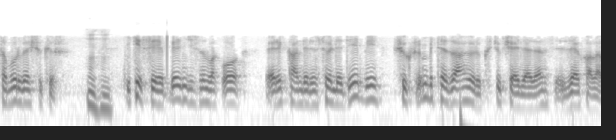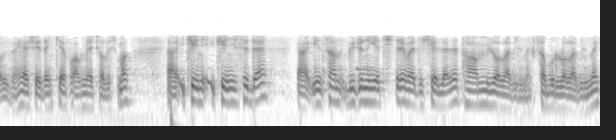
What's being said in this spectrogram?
sabır ve şükür. Hı hı. İkisi birincisi bak o Erik Kandel'in söylediği bir şükrün bir tezahürü. Küçük şeylerden zevk alabilmek, her şeyden keyif almaya çalışmak. Yani ikinci, ikincisi de yani insan gücünün yetiştiremediği şeylerde tahammül olabilmek, sabırlı olabilmek,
